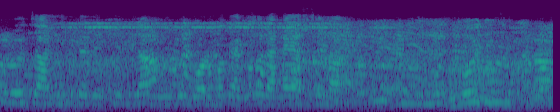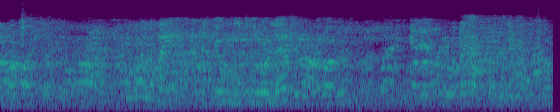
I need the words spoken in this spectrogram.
পুরো জার্নিটা দেখিয়ে দিলাম। ওই যে বড়মাকে এখনও দেখা যাচ্ছে না। ওই দূর কেউ নিচু হলে দেখতে পাবে। পুরোটাই আপনাদের শেয়ার করলাম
